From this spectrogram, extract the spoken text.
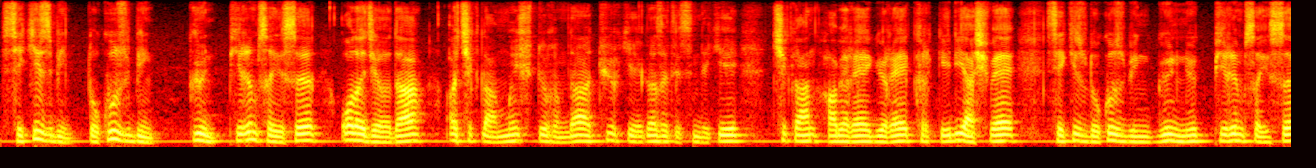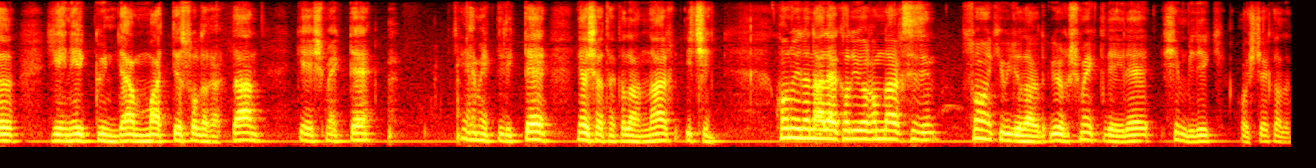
8 bin, 9 bin gün prim sayısı olacağı da açıklanmış durumda. Türkiye gazetesindeki çıkan habere göre 47 yaş ve 8-9 bin günlük prim sayısı yeni gündem maddesi olaraktan geçmekte emeklilikte yaşa takılanlar için. Konuyla alakalı yorumlar sizin. Sonraki videolarda görüşmek dileğiyle şimdilik hoşçakalın.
